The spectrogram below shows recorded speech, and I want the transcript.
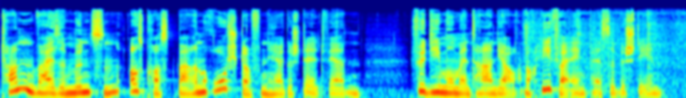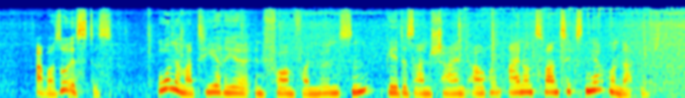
tonnenweise Münzen aus kostbaren Rohstoffen hergestellt werden, für die momentan ja auch noch Lieferengpässe bestehen. Aber so ist es. Ohne Materie in Form von Münzen geht es anscheinend auch im 21. Jahrhundert nicht.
